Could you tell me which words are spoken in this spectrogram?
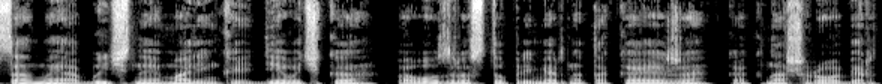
Самая обычная маленькая девочка, по возрасту примерно такая же, как наш Роберт.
